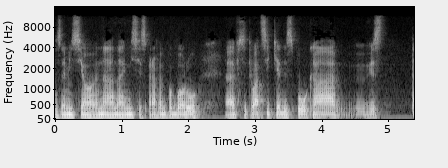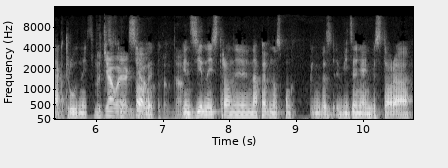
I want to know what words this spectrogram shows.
z emisją, na, na emisję z prawem poboru e, w sytuacji, kiedy spółka jest tak trudnej. No działa jak działa, prawda? Więc z jednej strony na pewno z punktu widzenia inwestora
